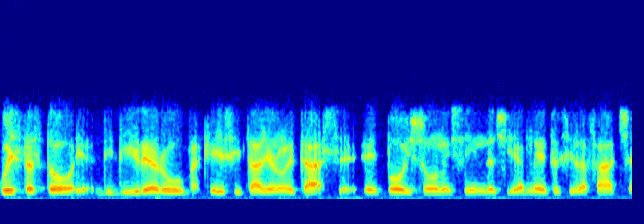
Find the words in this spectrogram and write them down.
Questa storia di dire a Roma che si tagliano le tasse e poi sono i sindaci a metterci la faccia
